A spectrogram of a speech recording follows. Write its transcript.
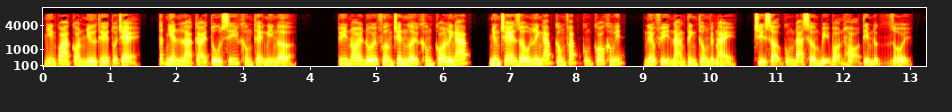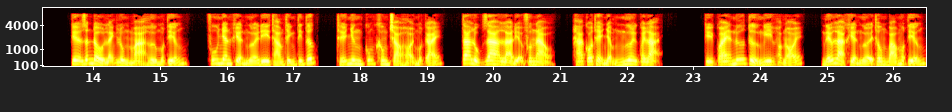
nhìn qua còn như thế tuổi trẻ, tất nhiên là cái tu sĩ không thể nghi ngờ. Tuy nói đối phương trên người không có linh áp, nhưng che giấu linh áp công pháp cũng có không ít, nếu phỉ nàng tinh thông việc này, chỉ sợ cũng đã sớm bị bọn họ tìm được rồi. Kia dẫn đầu lạnh lùng mà hư một tiếng, phu nhân khiển người đi thám thính tin tức, thế nhưng cũng không chào hỏi một cái, ta lục ra là địa phương nào, há có thể nhậm ngươi quay lại. Kỳ quái nữ tử nghi hoặc nói, nếu là khiển người thông báo một tiếng,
